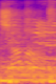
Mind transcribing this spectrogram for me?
妈妈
